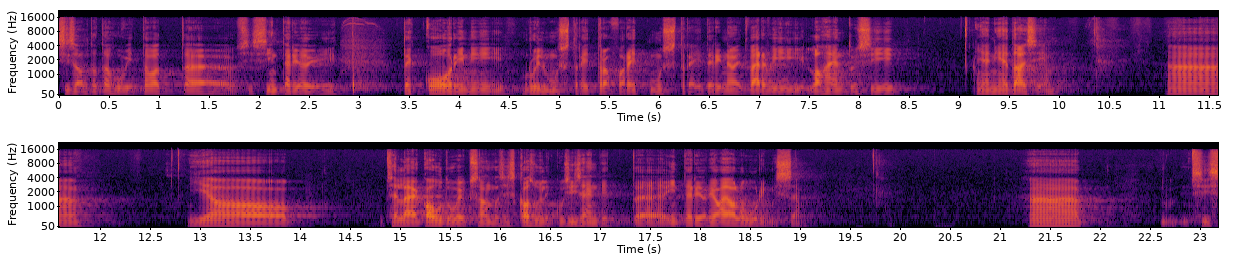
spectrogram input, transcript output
sisaldada huvitavat äh, siis interjööri dekoori, nii rullmustreid, trafarettmustreid, erinevaid värvilahendusi ja nii edasi. Äh, ja selle kaudu võib see anda siis kasulikku sisendit interjööri ajaloo uurimisse. Siis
